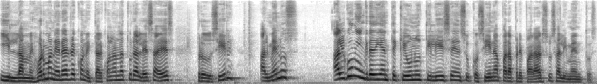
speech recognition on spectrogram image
y la mejor manera de reconectar con la naturaleza es producir al menos algún ingrediente que uno utilice en su cocina para preparar sus alimentos.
